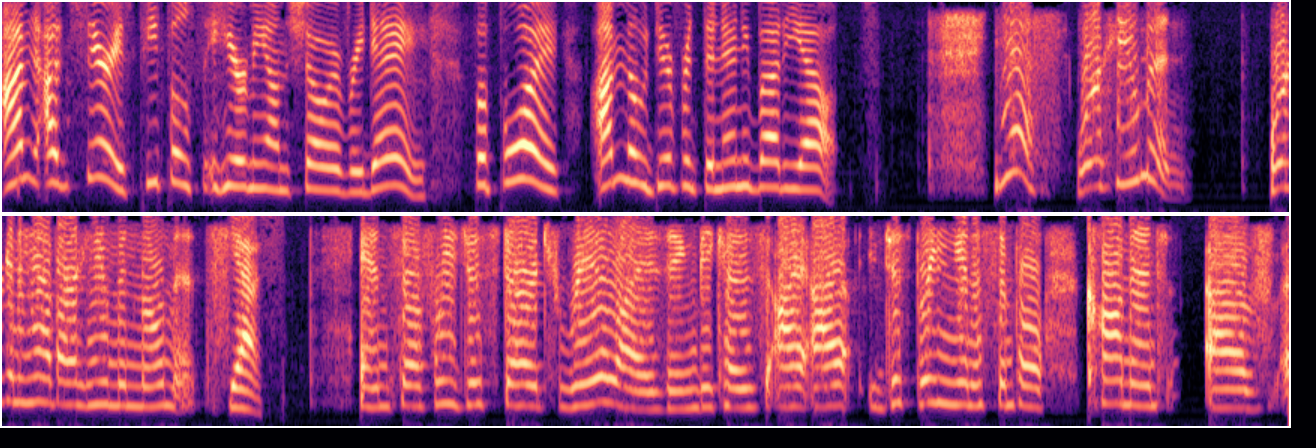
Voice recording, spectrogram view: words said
I'm I'm serious. People hear me on the show every day, but boy, I'm no different than anybody else. Yes, we're human. We're going to have our human moments. Yes. And so if we just start realizing, because I, I just bringing in a simple comment of, uh,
